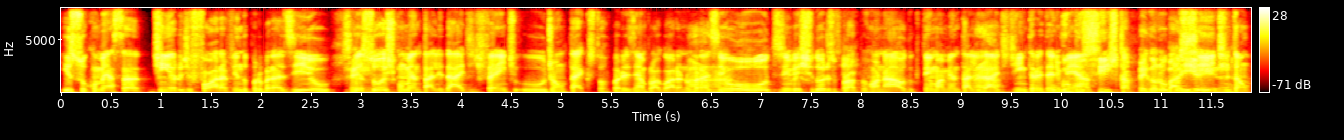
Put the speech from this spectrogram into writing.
isso começa dinheiro de fora vindo para o Brasil, Sim. pessoas com mentalidade diferente, o John Textor, por exemplo, agora no Aham. Brasil, ou outros investidores, o próprio Ronaldo, que tem uma mentalidade É. de O entretenimento. Grupo City tá pegando o Bahia aí, né? Então,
